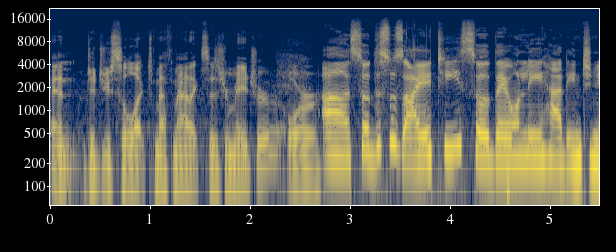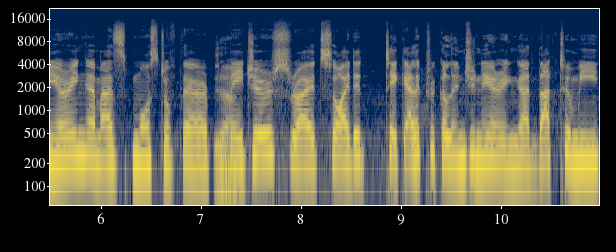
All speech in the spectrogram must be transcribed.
and did you select mathematics as your major, or? Uh, so this was IIT, so they only had engineering um, as most of their yeah. majors, right? So I did take electrical engineering, and that to me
